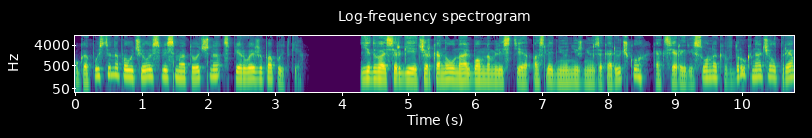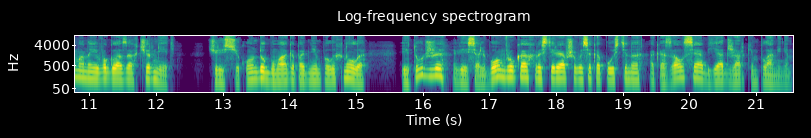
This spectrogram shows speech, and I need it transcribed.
у Капустина получилось весьма точно с первой же попытки. Едва Сергей черканул на альбомном листе последнюю нижнюю закорючку, как серый рисунок вдруг начал прямо на его глазах чернеть. Через секунду бумага под ним полыхнула, и тут же весь альбом в руках растерявшегося Капустина оказался объят жарким пламенем.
